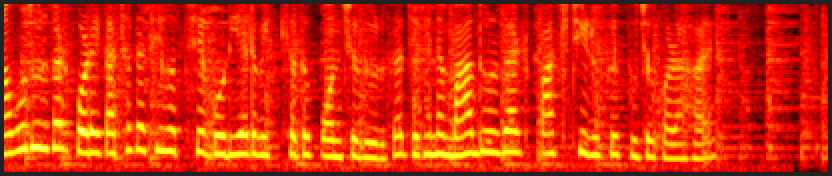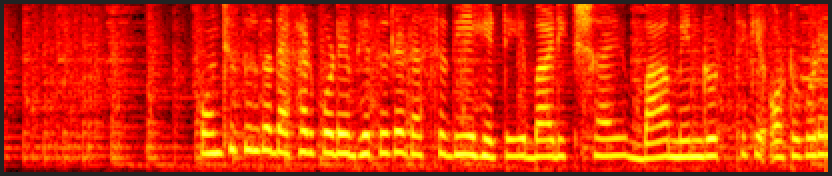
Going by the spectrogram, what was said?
নবদুর্গার পরে কাছাকাছি হচ্ছে গড়িয়ার বিখ্যাত পঞ্চদুর্গা, যেখানে মা দুর্গার পাঁচটি রূপে পুজো করা হয়। পঞ্চদুর্গা দেখার পরে ভেতরের রাস্তা দিয়ে হেঁটে বা রিক্সায় বা মেন রোড থেকে অটো করে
